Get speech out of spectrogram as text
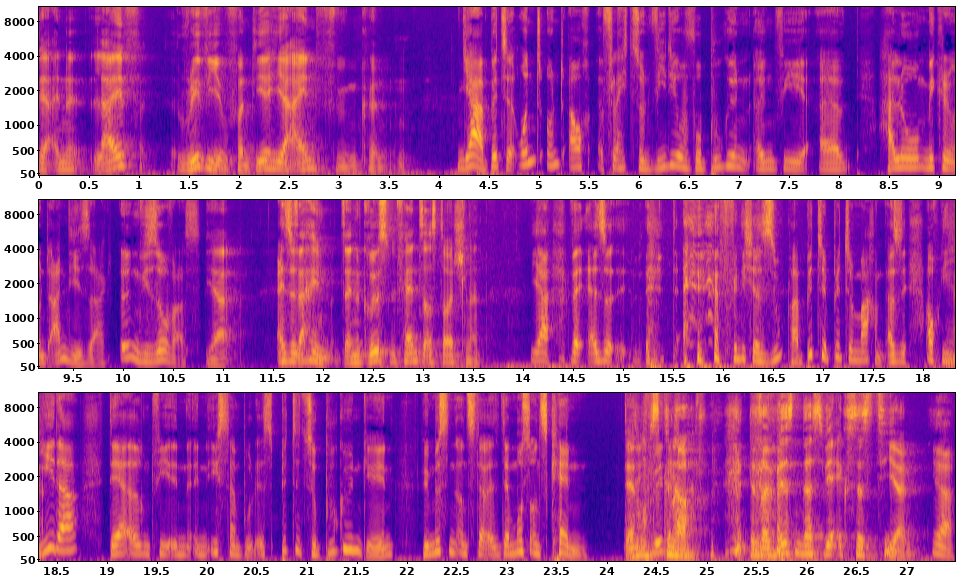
wir eine Live-Review von dir hier einfügen könnten. Ja, bitte. Und, und auch vielleicht so ein Video, wo Bugen irgendwie äh, Hallo, Mickel und Andi sagt. Irgendwie sowas. Ja. Also, Sag ihm, seine größten Fans aus Deutschland. ja, also finde ich ja super. Bitte, bitte machen. Also auch Ja. jeder, der irgendwie in, in Istanbul ist, bitte zu Bugun gehen. Wir müssen uns da, der muss uns kennen. Der Also muss, genau. Der soll wissen, dass wir existieren. Ja,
